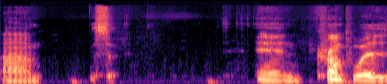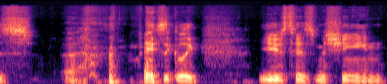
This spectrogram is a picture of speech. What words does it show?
Um, so, and Crump was uh, basically used his machine,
